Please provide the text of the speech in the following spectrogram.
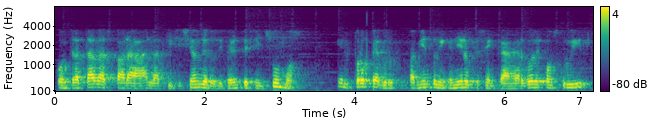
contratadas para la adquisición de los diferentes insumos, el propio agrupamiento de ingenieros que se encargó de construir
